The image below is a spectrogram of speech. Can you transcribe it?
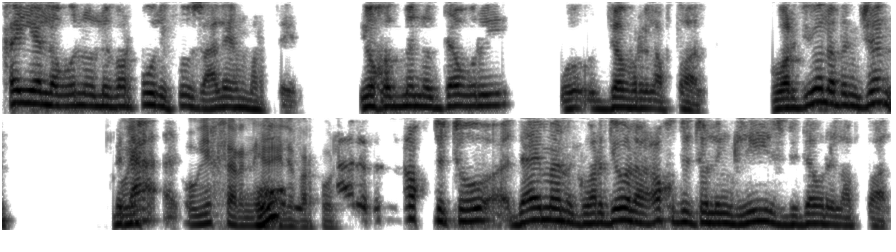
تخيل لو إنه ليفربول يفوز عليهم مرتين يأخذ منه الدوري ودوري الأبطال. جوارديولا بنجن بتع... ويخسر النهائي ليفربول. عارف عقدته دائما جوارديولا عقدته الإنجليز بدوري الأبطال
